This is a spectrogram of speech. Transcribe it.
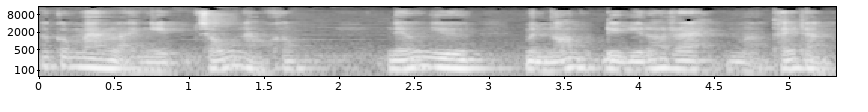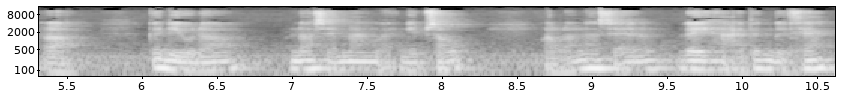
nó có mang lại nghiệp xấu nào không? Nếu như mình nói một điều gì đó ra mà thấy rằng ở à, cái điều đó nó sẽ mang lại nghiệp xấu hoặc là nó sẽ gây hại tới người khác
